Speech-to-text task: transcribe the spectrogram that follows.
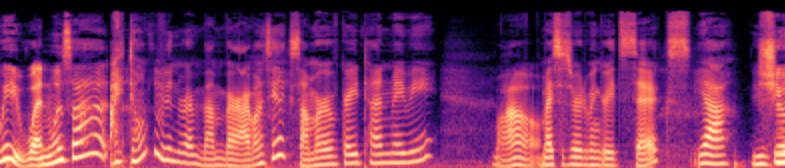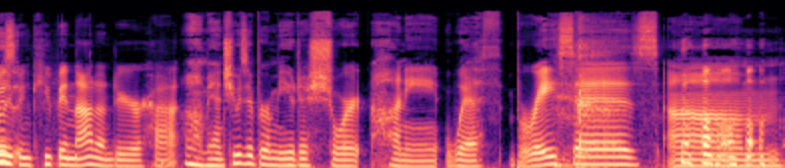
Wait, when was that? I don't even remember. I want to say like summer of grade 10, maybe. Wow. My sister would have been grade six. Yeah. You've she really was. been keeping that under your hat. Oh man, she was a Bermuda short honey with braces. Um,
